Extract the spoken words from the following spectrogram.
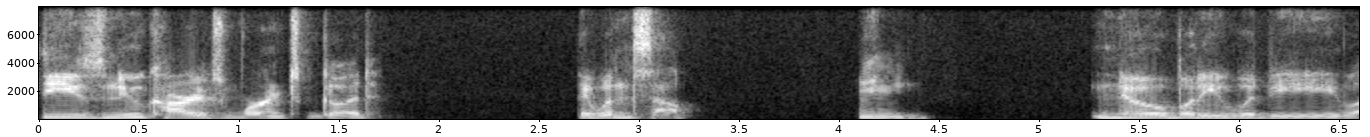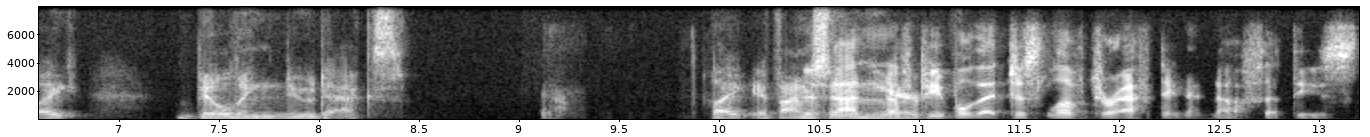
these new cards weren't good, they wouldn't sell. Mhm. Nobody would be like building new decks. Yeah. Like, if I'm There's not enough here, people that just love drafting enough that these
